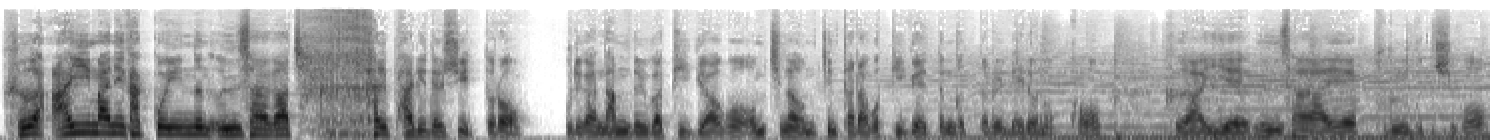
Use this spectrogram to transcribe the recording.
그 아이만이 갖고 있는 은사가 잘 발휘될 수 있도록 우리가 남들과 비교하고 엄친아 엄친딸하고 비교했던 것들을 내려놓고 그 아이의 은사에 불을 붙이고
